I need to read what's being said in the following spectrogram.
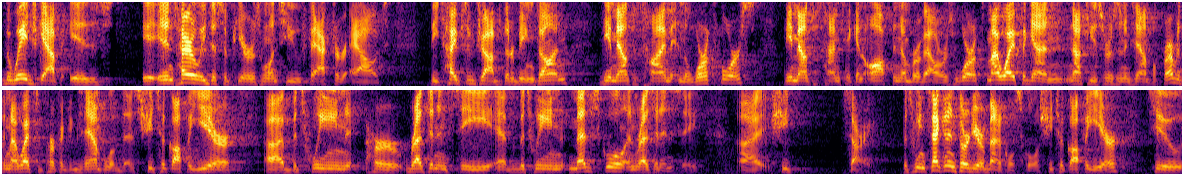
the wage gap is it entirely disappears once you factor out the types of jobs that are being done, the amount of time in the workforce, the amount of time taken off, the number of hours worked. My wife, again, not to use her as an example for everything, my wife's a perfect example of this. She took off a year uh, between her residency, uh, between med school and residency. Uh, she, sorry, Between second and third year of medical school, she took off a year to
